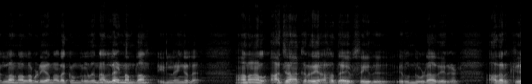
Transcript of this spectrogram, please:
எல்லாம் நல்லபடியாக நடக்குங்கிறது நல்ல எண்ணம் தான். இல்லைங்கள ஆனால் அஜாக்கிரதையாக தயவு செய்து இருந்து விடாதீர்கள். அதற்கு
